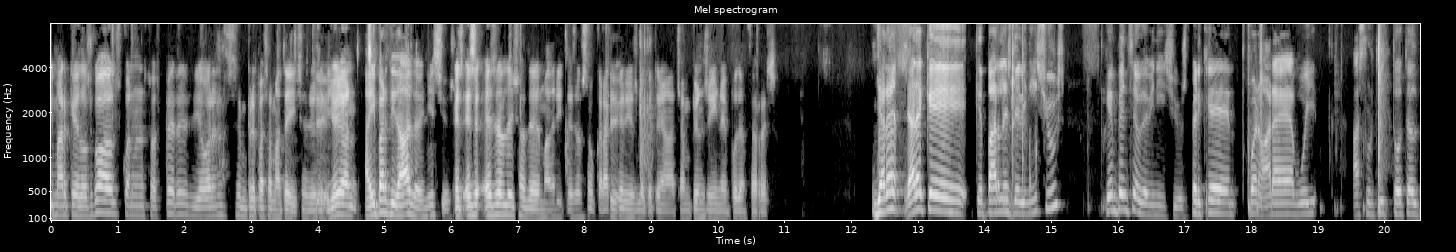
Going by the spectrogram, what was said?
i marca dos gols quan menys t'ho esperes i llavors sempre passa el mateix. Sí. Sí. Jo ja... Ahir partidàs de Vinícius. És, és, és el d'això del Madrid, és el seu caràcter Sí. i és el que té a la Champions i no hi podem fer res. I ara, ara que, que parles de Vinícius, què en penseu de Vinícius? Perquè, bueno, ara avui ha sortit tot el...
